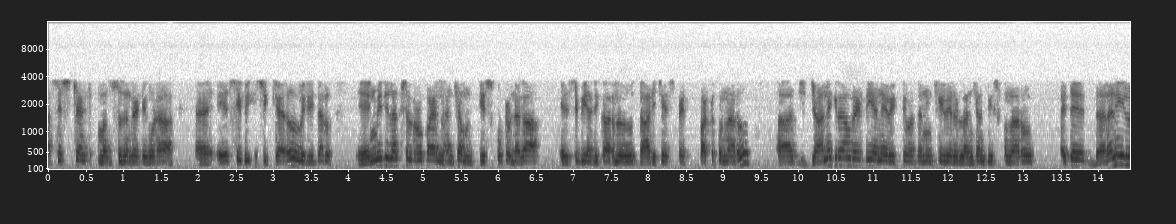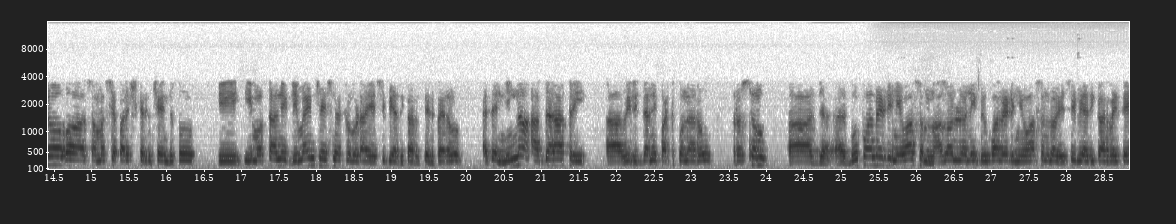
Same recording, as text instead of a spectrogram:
అసిస్టెంట్ మధుసూదన్ రెడ్డి కూడా ఏసీబీకి చిక్కారు వీరిద్దరు ఎనిమిది లక్షల రూపాయల లంచం తీసుకుంటుండగా ఏసీబీ అధికారులు దాడి చేసి పట్టుకున్నారు. జానకిరామ్ రెడ్డి అనే వ్యక్తి వద్ద నుంచి వీరు లంచం తీసుకున్నారు. అయితే ధరణిలో సమస్య పరిష్కరించేందుకు ఈ ఈ మొత్తాన్ని డిమాండ్ చేసినట్లు కూడా ఏసీబీ అధికారులు తెలిపారు. అయితే నిన్న అర్ధరాత్రి ఆ, వీరిద్దరిని పట్టుకున్నారు. ప్రస్తుతం ఆ, భూపాల్ రెడ్డి నివాసం నాగోల్లోని భూపాల్ రెడ్డి నివాసంలో ఏసీబీ అధికారులు అయితే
